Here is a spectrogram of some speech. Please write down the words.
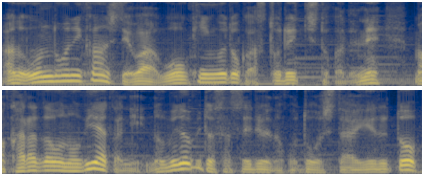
あの、運動に関しては、ウォーキングとかストレッチとかでね、まあ、体を伸びやかに、伸び伸びとさせるようなことをしてあげると、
